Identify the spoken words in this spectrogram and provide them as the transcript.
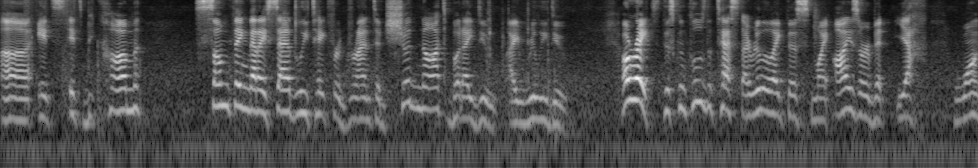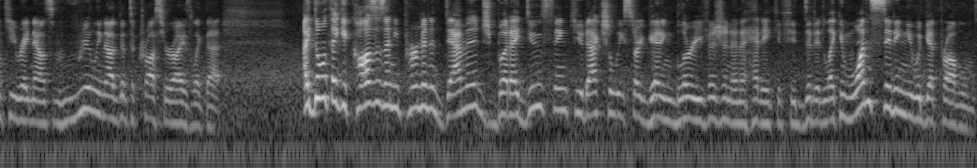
Uh, it's it's become something that I sadly take for granted. Should not, but I do. I really do. Alright, this concludes the test. I really like this. My eyes are a bit, yeah, wonky right now. It's really not good to cross your eyes like that. I don't think it causes any permanent damage, but I do think you'd actually start getting blurry vision and a headache if you did it. Like in one sitting, you would get problems.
